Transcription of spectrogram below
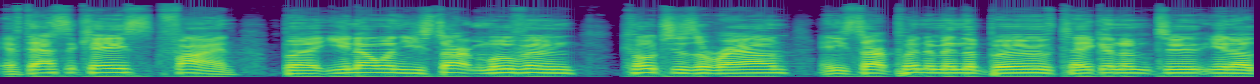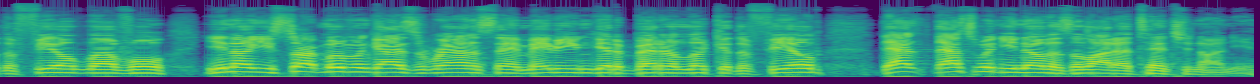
if that's the case, fine. But you know, when you start moving coaches around and you start putting them in the booth, taking them to you know the field level, you know, you start moving guys around and saying maybe you can get a better look at the field. That that's when you know there's a lot of attention on you.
